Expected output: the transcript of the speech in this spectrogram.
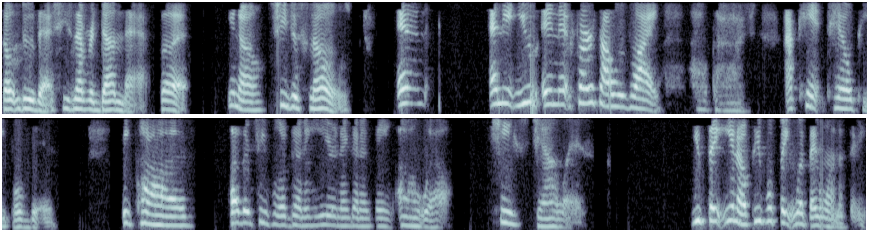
Don't do that. She's never done that, but you know she just knows. And And it, you and at first I was like, oh gosh, I can't tell people this because other people are going to hear and they're going to think, oh well, she's jealous. You think, you know, people think what they want to think,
